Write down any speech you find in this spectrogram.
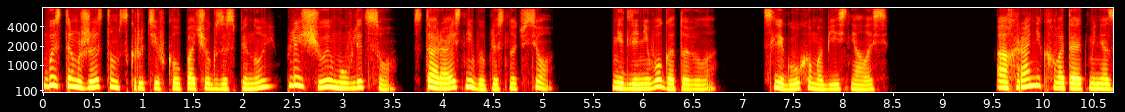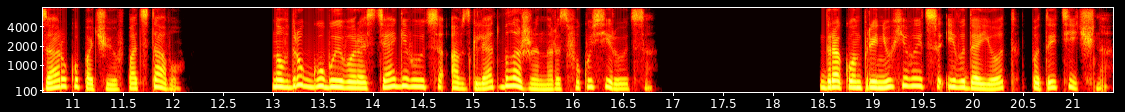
Быстрым жестом, скрутив колпачок за спиной, плещу ему в лицо, стараясь не выплеснуть все. Не для него готовила. С лягухом объяснялась. Охранник хватает меня за руку, почуяв подставу. Но вдруг губы его растягиваются, а взгляд блаженно расфокусируется. Дракон принюхивается и выдает патетично.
